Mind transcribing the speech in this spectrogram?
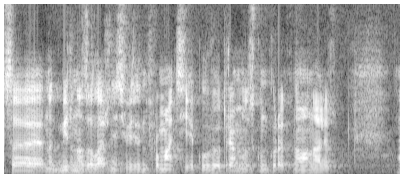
це надмірна залежність від інформації, яку ви отримали з конкурентного аналізу. Е,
